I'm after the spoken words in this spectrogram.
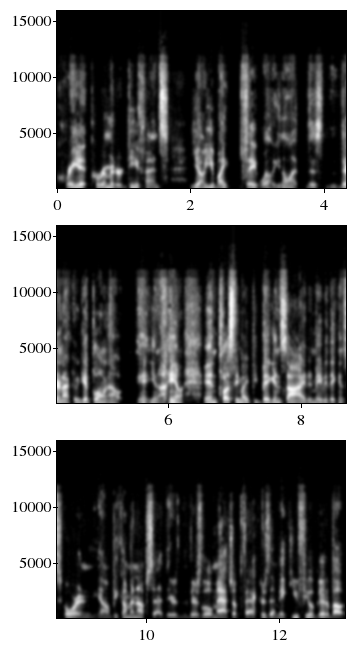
great at perimeter defense. You know, you might say, well, you know what, this they're not going to get blown out. you know, you know, and plus they might be big inside and maybe they can score and you know become an upset. There's there's little matchup factors that make you feel good about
